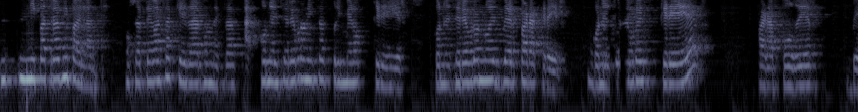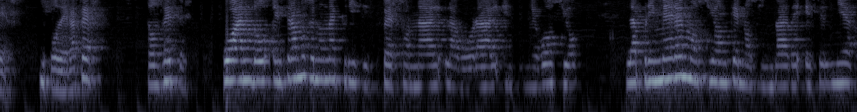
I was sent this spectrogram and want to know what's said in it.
ni para atrás ni para adelante. O sea, te vas a quedar donde estás. Ah, con el cerebro necesitas primero creer. Con el cerebro no es ver para creer. Con el cerebro es creer para poder ver y poder hacer. Entonces, cuando entramos en una crisis personal, laboral, en tu negocio, la primera emoción que nos invade es el miedo.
